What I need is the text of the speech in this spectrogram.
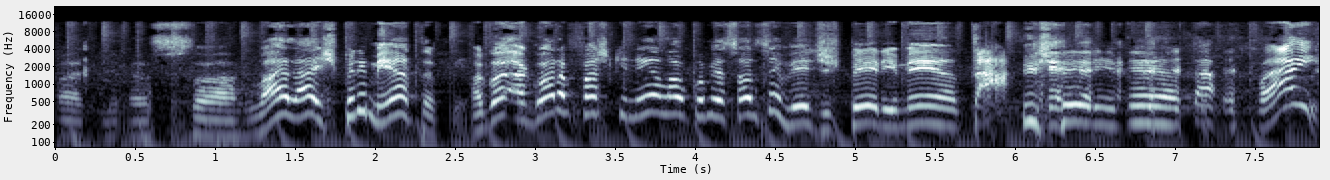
Olha só. Vai lá, experimenta, filho. Agora, agora faz que nem lá o comercial de cerveja. Experimenta! Experimenta! Vai!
